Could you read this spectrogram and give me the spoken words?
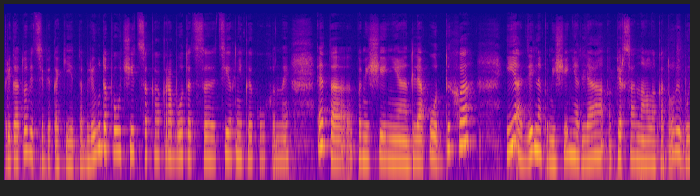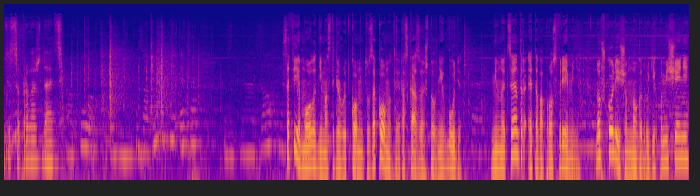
приготовить себе какие-то блюда, поучиться, как работать с техникой кухонной. Это помещение для отдыха и отдельное помещение для персонала, который будет сопровождать. София Мола демонстрирует комнату за комнатой, рассказывая, что в них будет. Дневной центр – это вопрос времени, но в школе еще много других помещений,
